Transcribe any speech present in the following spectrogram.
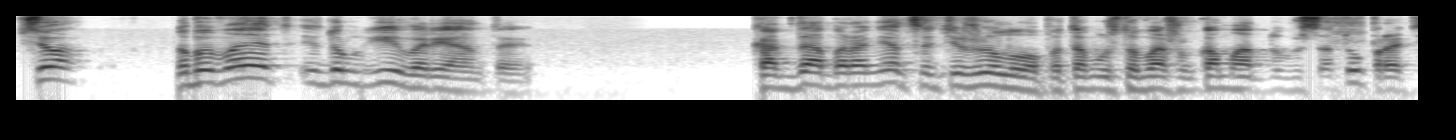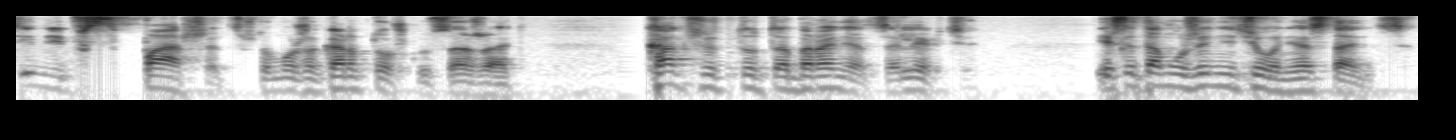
Все. Но бывают и другие варианты. Когда обороняться тяжело, потому что вашу командную высоту противник вспашет, что можно картошку сажать. Как же тут обороняться легче, если там уже ничего не останется?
